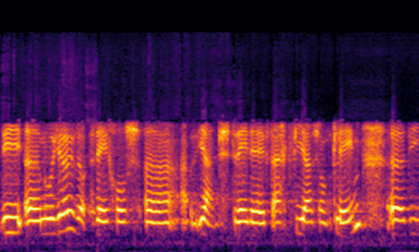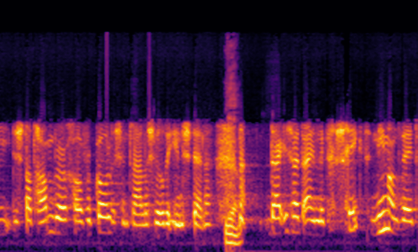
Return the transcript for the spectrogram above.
die milieuregels ja, bestreden heeft eigenlijk via zo'n claim... Die de stad Hamburg over kolencentrales wilde instellen. Ja. Nou, daar is uiteindelijk geschikt. Niemand weet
